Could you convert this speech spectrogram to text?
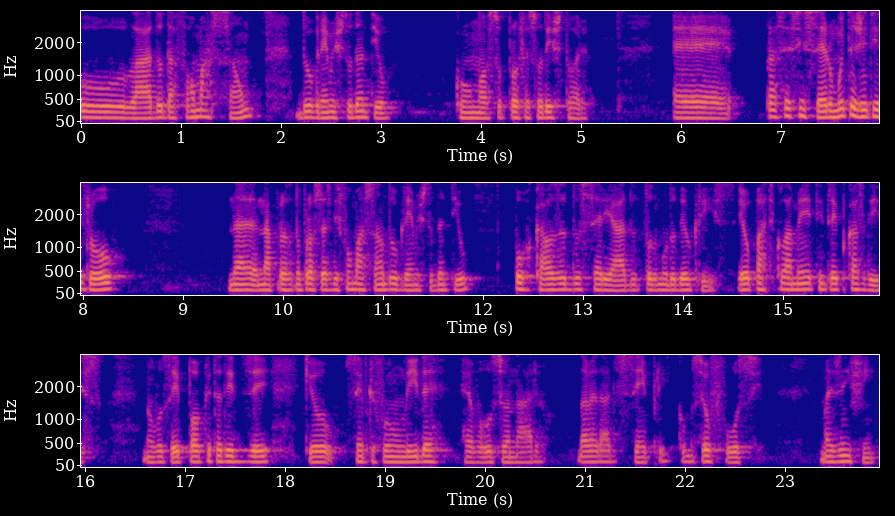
o lado da formação do Grêmio Estudantil, com o nosso professor de história. É, para ser sincero, muita gente entrou na, na, no processo de formação do Grêmio Estudantil por causa do seriado Todo Mundo Deu Cris. Eu, particularmente, entrei por causa disso. Não vou ser hipócrita de dizer que eu sempre fui um líder revolucionário. Na verdade, sempre, como se eu fosse. Mas, enfim,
